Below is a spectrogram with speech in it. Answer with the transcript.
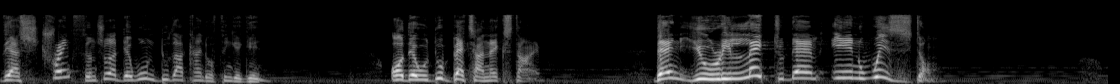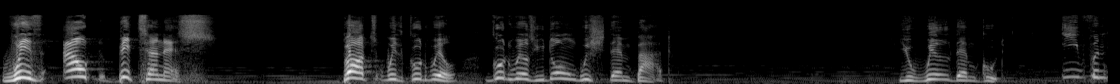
They are strengthened so that they won't do that kind of thing again, or they will do better next time. Then you relate to them in wisdom without bitterness, but with goodwill. Goodwills, you don't wish them bad, you will them good, even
